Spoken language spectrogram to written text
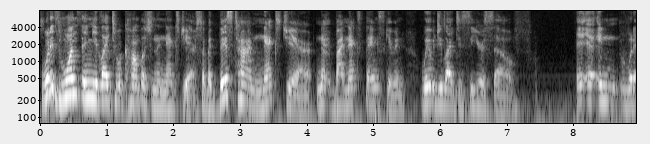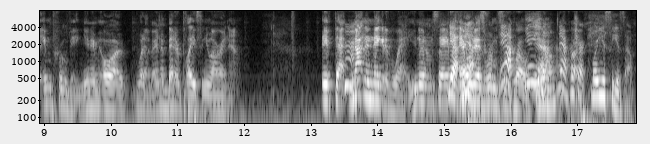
What is one thing you'd like to accomplish in the next year? So, but this time next year, ne- by next Thanksgiving, where would you like to see yourself i- i- in, what improving, you know, what I mean? or whatever, in a better place than you are right now? If that, not in a negative way, you know what I'm saying? Yeah, but everyone yeah. has room for Yeah, growth. yeah, you know? Yeah, for sure. Where you see yourself?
